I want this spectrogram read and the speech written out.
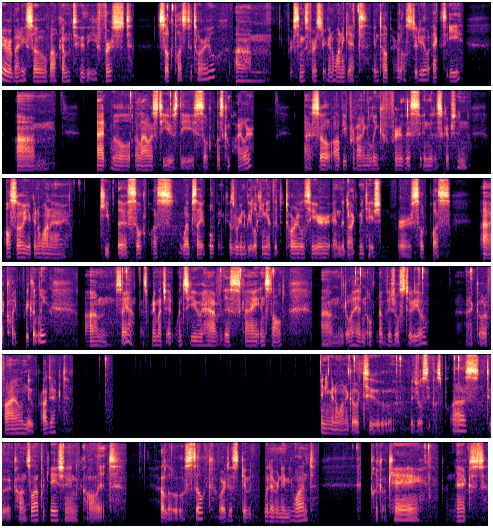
Hey everybody, so welcome to the first Cilk Plus tutorial. Um, first things first, you're going to want to get Intel Parallel Studio XE. Um, that will allow us to use the Cilk Plus compiler. Uh, so I'll be providing a link for this in the description. Also, you're going to want to keep the Cilk Plus website open because we're going to be looking at the tutorials here and the documentation for Cilk Plus uh, quite frequently. Um, so yeah, that's pretty much it. Once you have this guy installed, um, go ahead and open up Visual Studio. Uh, go to File, New Project. And you're going to want to go to Visual C++, do a console application, call it Hello Cilk, or just give it whatever name you want. Click OK, go next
